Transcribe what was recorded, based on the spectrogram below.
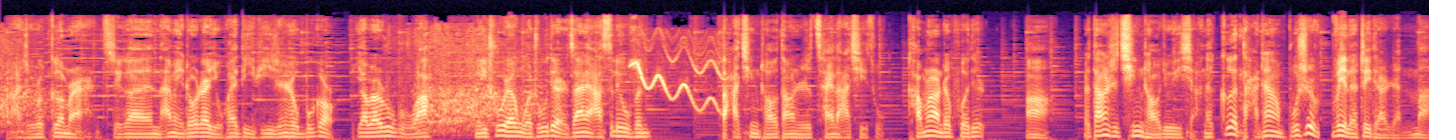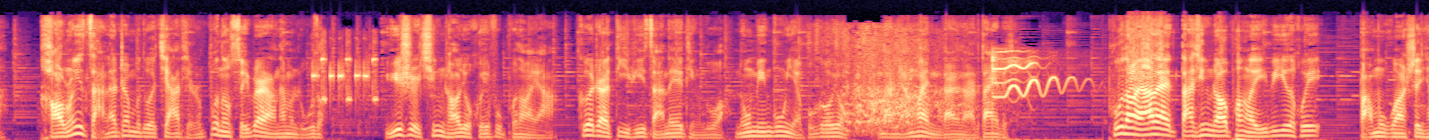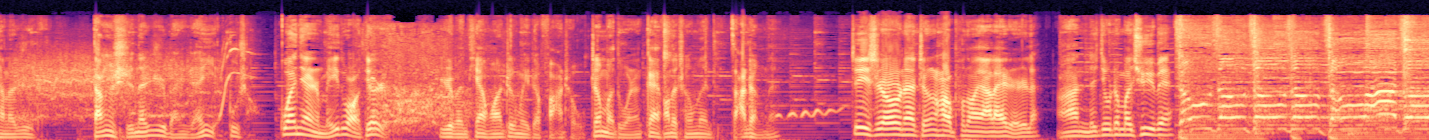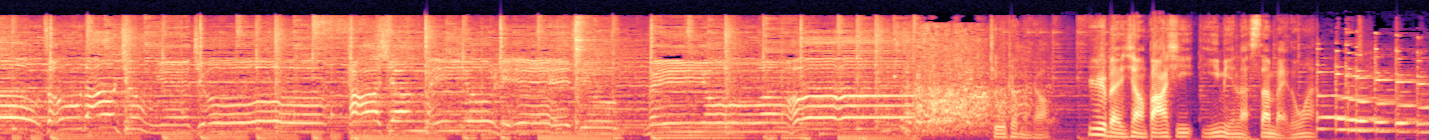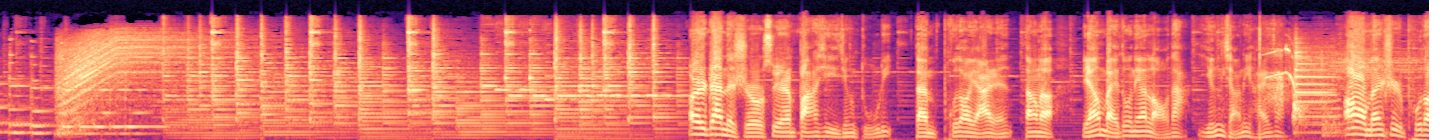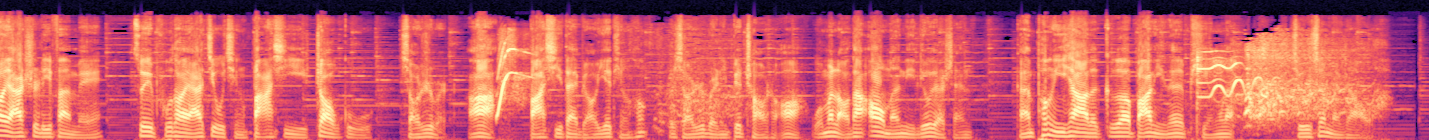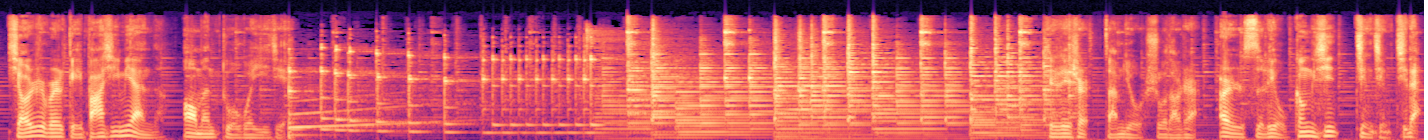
啊，就说哥们儿，这个南美洲这有块地皮，人手不够，要不要入股啊？你出人，我出地儿，咱俩四六分。大清朝当时财大气粗，看不上这破地儿啊。当时清朝就一想，那哥打仗不是为了这点人吗？好不容易攒了这么多家庭，不能随便让他们掳走。于是清朝就回复葡萄牙，搁这地皮攒的也挺多，农民工也不够用。哪凉快你待哪待着去。葡萄牙在大清朝碰了一鼻子灰，把目光伸向了日本。当时呢，日本人也不少，关键是没多少地儿。日本天皇正为这发愁，这么多人盖房子成问题，咋整呢？这时候呢，正好葡萄牙来人了啊，你就这么去呗。这么着，日本向巴西移民了三百多万。二战的时候，虽然巴西已经独立，但葡萄牙人当了两百多年老大，影响力还在。澳门是葡萄牙势力范围，所以葡萄牙就请巴西照顾小日本啊。巴西代表也挺横，说小日本你别吵吵啊，我们老大澳门你留点神。敢碰一下子，哥把你那平了，就这么着啊！小日本给巴西面子，澳门躲过一劫。其实这事儿咱们就说到这儿，二四六更新，敬请期待。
